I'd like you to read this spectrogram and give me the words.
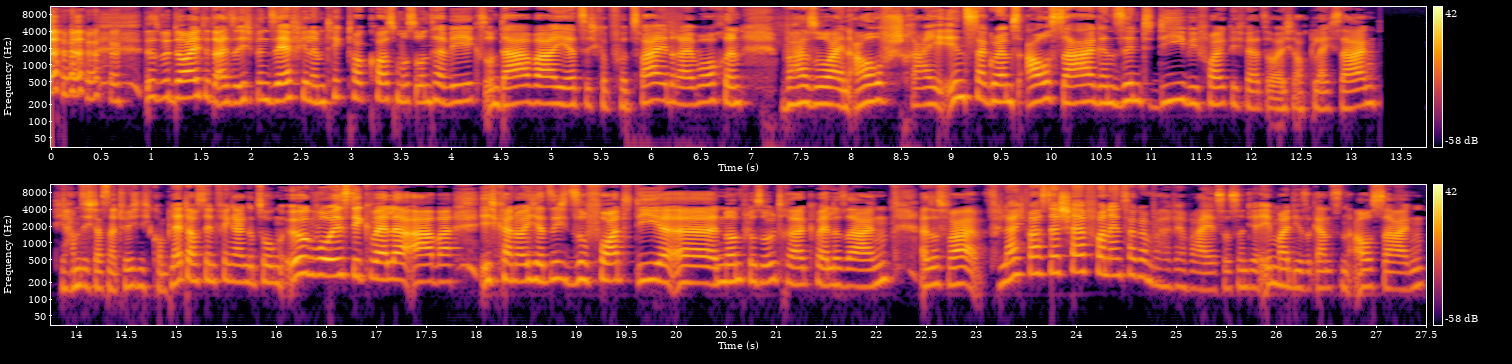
das bedeutet, also ich bin sehr viel im TikTok-Kosmos unterwegs und da war jetzt, ich glaube vor zwei, drei Wochen, war so ein Aufschrei. Instagrams Aussagen sind die, wie folgt, ich werde es euch auch gleich sagen, die haben sich das natürlich nicht komplett aus den Fingern gezogen. Irgendwo ist die Quelle, aber ich kann euch jetzt nicht sofort die äh, Nonplusultra-Quelle sagen. Also es war, vielleicht war es der Chef von Instagram, weil wer weiß, es sind ja immer diese ganzen Aussagen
